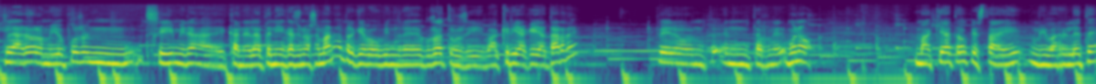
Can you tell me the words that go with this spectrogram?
Claro, a lo millor pues, en... sí, mira, Canela tenia quasi una setmana perquè vau vindre vosaltres i va criar aquella tarda, però en, en terner... Bueno, Maquiato, que està ahí, mi barrilete,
